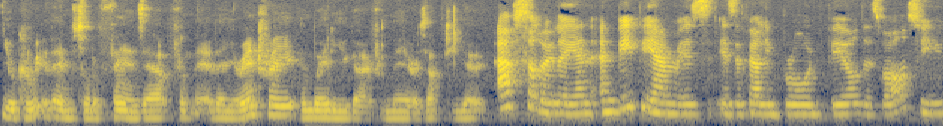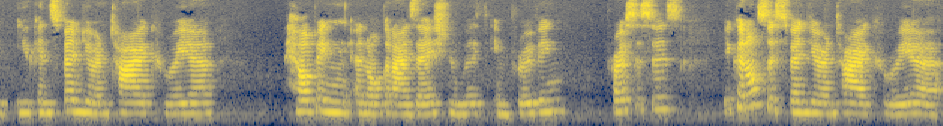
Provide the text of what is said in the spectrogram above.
your career then sort of fans out from there. They're your entry, and where do you go from there is up to you. Absolutely, and, and BPM is, is a fairly broad field as well. So you, you can spend your entire career helping an organization with improving processes. You can also spend your entire career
